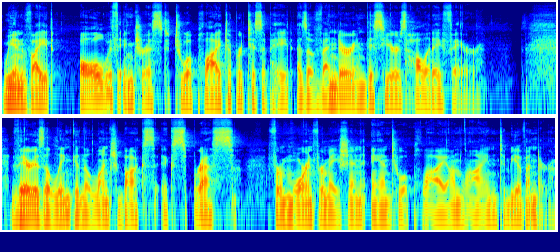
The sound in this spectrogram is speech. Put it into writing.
we invite all with interest to apply to participate as a vendor in this year's holiday fair. There is a link in the Lunchbox Express for more information and to apply online to be a vendor.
